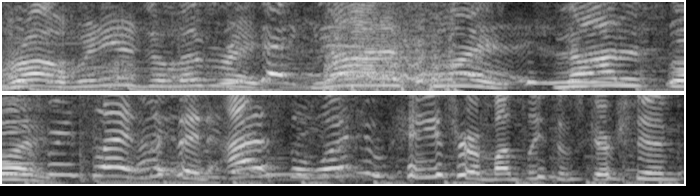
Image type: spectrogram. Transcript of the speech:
Bro, we need to deliberate. said Not a yes. Not a sleigh. Super sleigh. Listen, as the one who pays for a monthly subscription,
